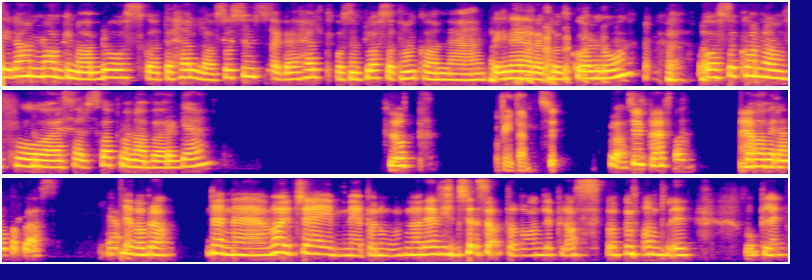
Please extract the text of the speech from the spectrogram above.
Siden Magnar da skal til Hellas, så syns jeg det er helt på sin plass at han kan eh, signere protokoll nå. Og så kan han få selskap med Børge. Flott. Går fint, det. Supert. Da har vi den på plass. Det var bra. Den eh, var jo ikke jeg med på nå, når det vi ikke satt på vanlig plass og vanlig opplegg.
